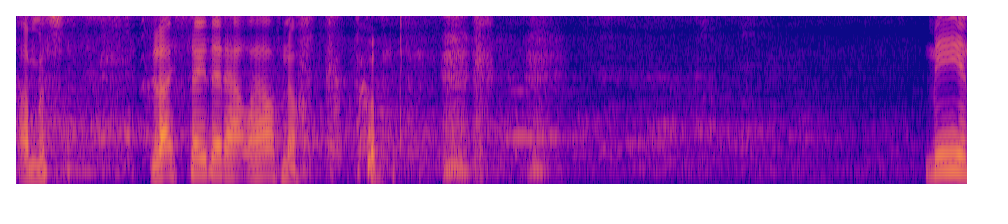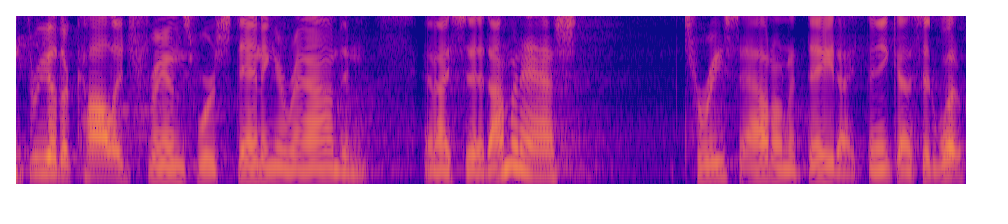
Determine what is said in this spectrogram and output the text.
a mistake. Did I say that out loud? No. Me and three other college friends were standing around, and, and I said, I'm going to ask Teresa out on a date, I think. I said, What,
